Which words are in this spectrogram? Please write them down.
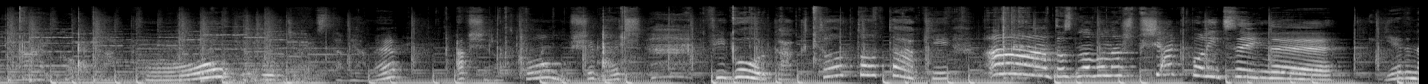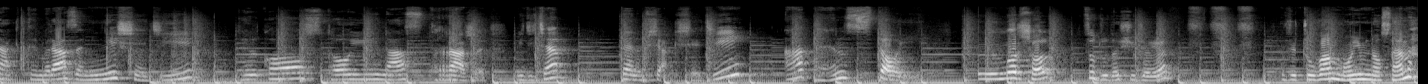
Jajko na pół. Jogurcik odstawiamy. A w środku musi być figurka. Kto to taki? A, to znowu nasz psiak policyjny. Jednak tym razem nie siedzi, tylko stoi na straży. Widzicie? Ten psiak siedzi, a ten stoi. Marszal, co tutaj się dzieje? Wyczuwam moim nosem,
